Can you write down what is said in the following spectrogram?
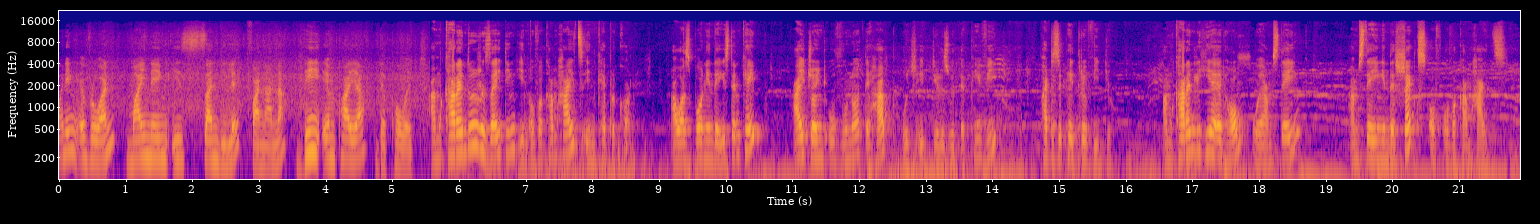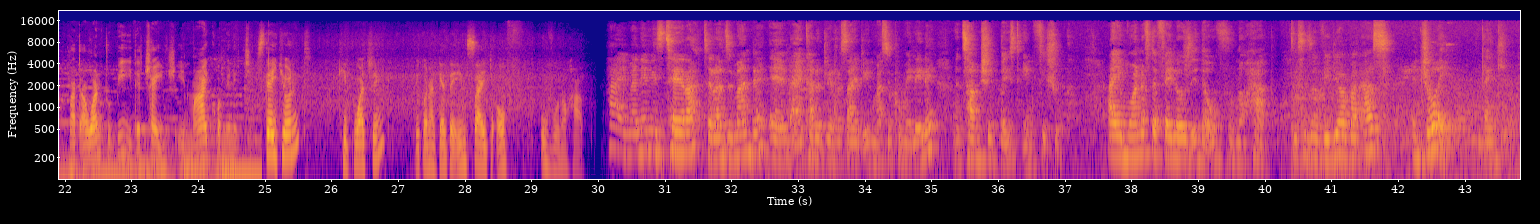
morning, everyone. My name is Sandile Fanana, the Empire, the poet. I'm currently residing in Overcome Heights in Capricorn. I was born in the Eastern Cape. I joined Uvuno, the hub, which it deals with the PV, participatory video. I'm currently here at home where I'm staying. I'm staying in the shacks of Overcome Heights, but I want to be the change in my community. Stay tuned, keep watching. You're gonna get the insight of Uvuno Hub. Hi, my name is Terra Teranzimande and I currently reside in Masiphumelele, a township based in Fish Hoek. I am one of the fellows in the Uvuno Hub. This is a video about us. Enjoy. Thank you.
